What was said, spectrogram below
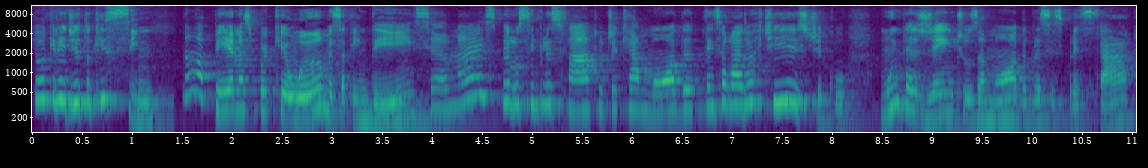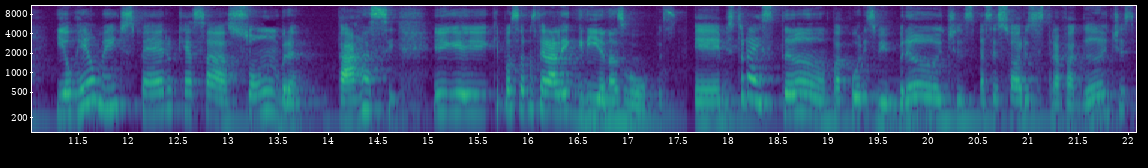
Eu acredito que sim. Não apenas porque eu amo essa tendência, mas pelo simples fato de que a moda tem seu lado artístico. Muita gente usa moda para se expressar e eu realmente espero que essa sombra passe e, e que possamos ter alegria nas roupas. É, misturar estampa, cores vibrantes, acessórios extravagantes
